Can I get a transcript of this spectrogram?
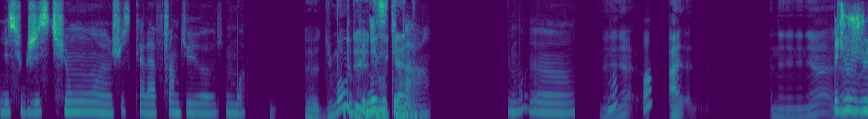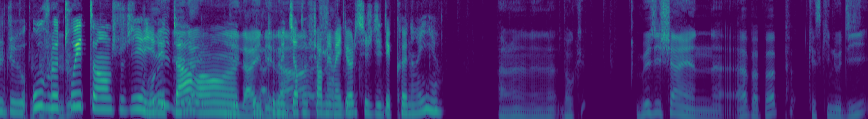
les suggestions jusqu'à la fin du, du mois. Du mois ou du, du week-end? pas. Hein. Euh, quoi Ah, mais je, euh, je- je ouvre le tweet, hein, je dis, il est tard. hein, il est là, tu il peux est me dire de fermer ma gueule si je dis des conneries. Ah, là, là, là, là. Donc, musicien, hop, hop, hop, qu'est-ce qu'il nous dit?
